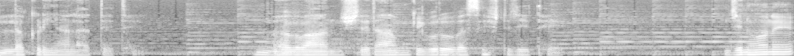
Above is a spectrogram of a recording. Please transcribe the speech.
लकड़ियाँ लाते थे। भगवान श्री राम के गुरु वशिष्ठ जी थे, जिन्होंने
